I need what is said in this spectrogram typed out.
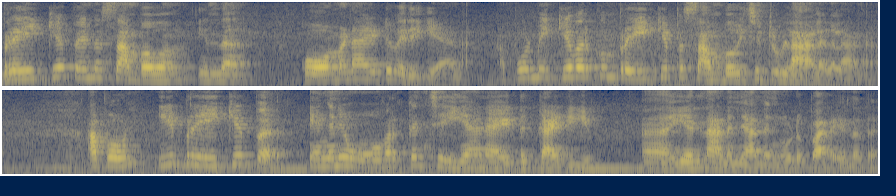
ബ്രേക്കപ്പ് എന്ന സംഭവം ഇന്ന് കോമൺ ആയിട്ട് വരികയാണ്. അപ്പോൾ മിക്കവർക്കും ബ്രേക്കപ്പ് സംഭവിച്ചിട്ടുള്ള ആളുകളാണ്. അപ്പോൾ ഈ ബ്രേക്കപ്പ് എങ്ങനെ ഓവർകം ചെയ്യാനായിട്ട് കഴിയും എന്നാണ് ഞാൻ നിങ്ങളോട് പറയുന്നത്.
